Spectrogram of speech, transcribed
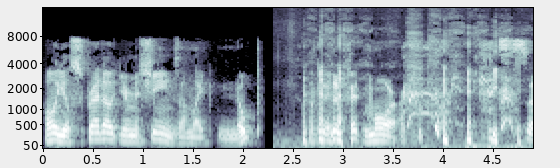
oh, you'll spread out your machines. I'm like, nope, I'm going to fit more. so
